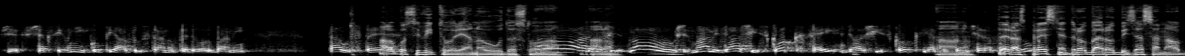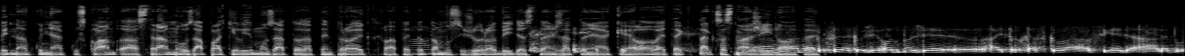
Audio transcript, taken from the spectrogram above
že však si oni kúpia tú stranu pred voľbami, tá úspeje. Alebo si vytvoria novú doslova. No, áno. no už máme ďalší skok, hej, ďalší skok. Ako som včera Teraz počul. presne Droba robí zasa na objednávku nejakú sklan, stranu, zaplatili mu za to, za ten projekt, chlape, áno. toto musíš urobiť, dostaneš za to nejaké love, tak, tak sa snaží. Áno, no, áno, tak. To sú akože odnože uh, aj Procházková sieť, alebo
